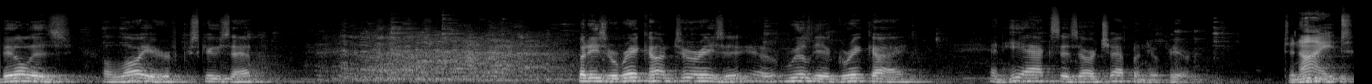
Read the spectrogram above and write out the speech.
Bill is a lawyer, excuse that. But he's a raconteur, he's a, a, really a great guy, and he acts as our chaplain up here. Tonight,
